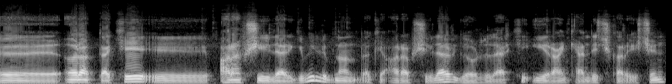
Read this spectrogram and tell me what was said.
e, Irak'taki e, Arap Şiiler gibi Lübnan'daki Arap Şiiler gördüler ki İran kendi çıkarı için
